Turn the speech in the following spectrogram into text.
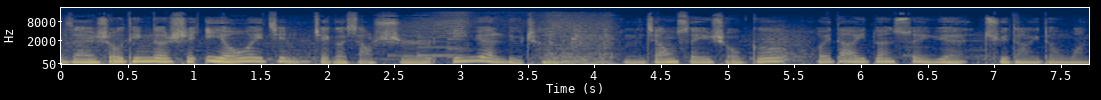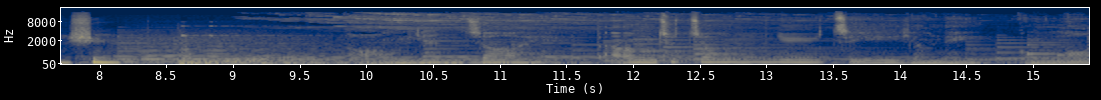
现在收听的是意犹未尽这个小时音乐旅程我们将随一首歌回到一段岁月去到一段往事旁人在淡出终于只有你共我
